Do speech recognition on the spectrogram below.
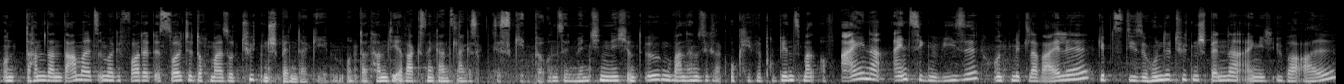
und haben dann damals immer gefordert, es sollte doch mal so Tütenspender geben. Und dann haben die Erwachsenen ganz lange gesagt, das geht bei uns in München nicht. Und irgendwann haben sie gesagt, okay, wir probieren es mal auf einer einzigen Wiese. Und mittlerweile gibt es diese Hundetütenspender eigentlich überall.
